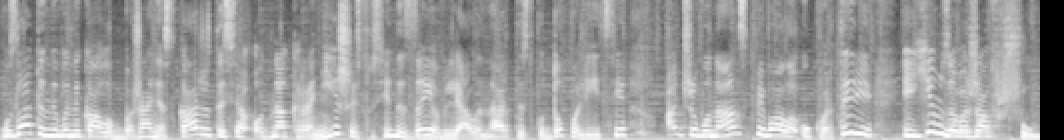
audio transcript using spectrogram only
У Злати не виникало бажання скаржитися, однак раніше сусіди заявляли на артистку до поліції, адже вона співала у квартирі і їм заважав шум.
